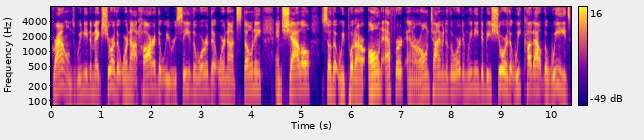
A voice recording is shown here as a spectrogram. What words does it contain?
grounds. We need to make sure that we're not hard, that we receive the word, that we're not stony and shallow, so that we put our own effort and our own time into the word. And we need to be sure that we cut out the weeds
